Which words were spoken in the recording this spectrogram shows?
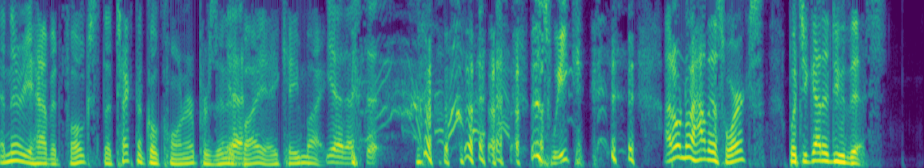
And there you have it, folks. The technical corner presented Yeah. by AK Mike. Yeah, that's it. this week. I don't know how this works, but you got to do this.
